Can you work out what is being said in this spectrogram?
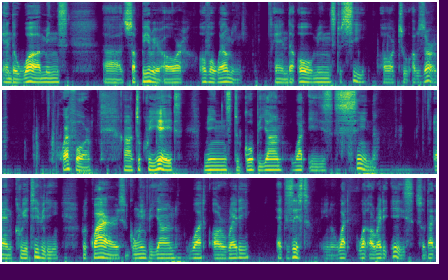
And the wa means uh, superior or overwhelming, and the O means to see or to observe. Wherefore, uh, to create means to go beyond what is seen, and creativity requires going beyond what already exists you know what what already is so that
